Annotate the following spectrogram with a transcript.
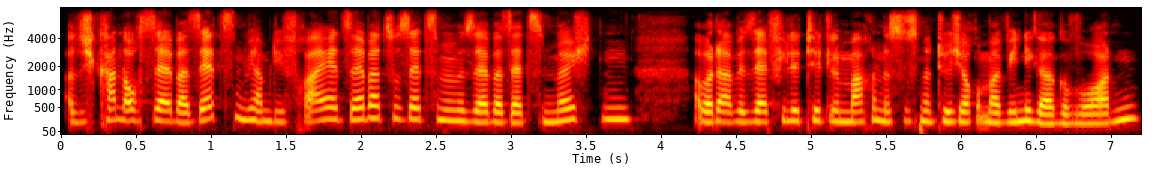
Also ich kann auch selber setzen. Wir haben die Freiheit, selber zu setzen, wenn wir selber setzen möchten. Aber da wir sehr viele Titel machen, ist es natürlich auch immer weniger geworden.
